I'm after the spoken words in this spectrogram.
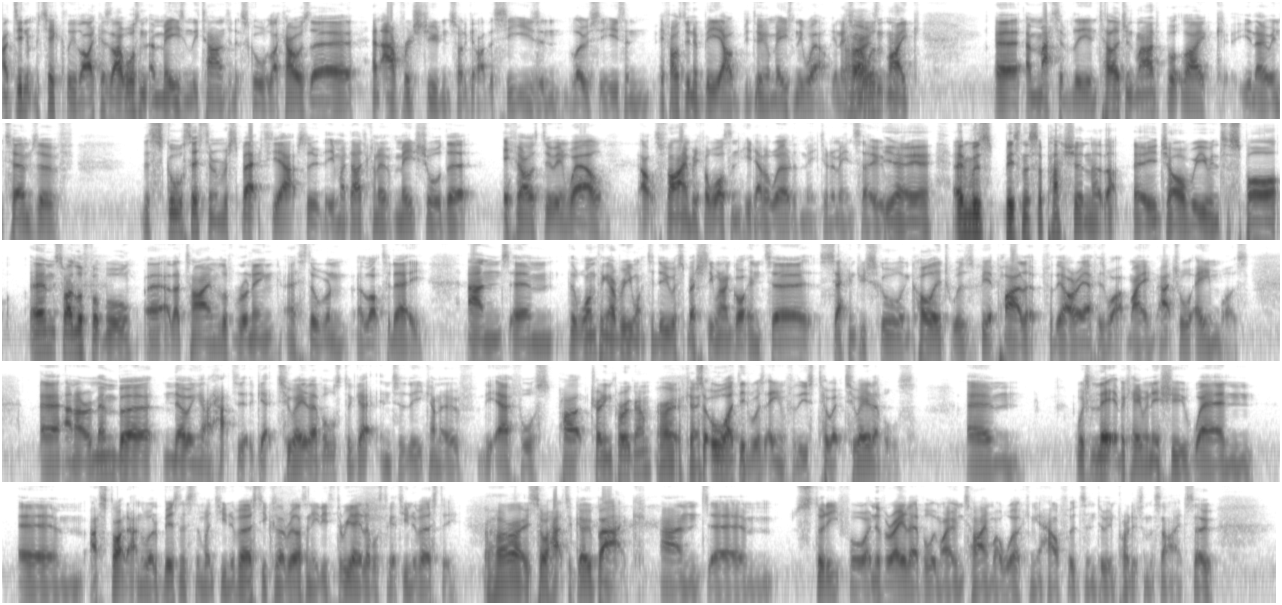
I didn't particularly like is I wasn't amazingly talented at school. Like I was uh, an average student, so I'd get like the C's and low C's, and if I was doing a B, I'd be doing amazingly well. You know, so I wasn't like uh, a massively intelligent lad, but like you know, in terms of the school system and respect, yeah, absolutely. My dad kind of made sure that if I was doing well, that was fine. But if I wasn't, he'd have a word with me. Do you know what I mean? So Yeah, yeah. And was business a passion at that age, or were you into sport? Um, so I love football uh, at that time. Love running. I still run a lot today. And um, the one thing I really want to do, especially when I got into secondary school and college, was be a pilot for the RAF. Is what my actual aim was. Uh, and I remember knowing I had to get two A levels to get into the kind of the Air Force pilot training program. Right, okay. So all I did was aim for these two two A levels, um, which later became an issue when um, I started out in the world of business and went to university because I realized I needed three A levels to get to university. All right. So I had to go back and um, study for another A level in my own time while working at Halfords and doing projects on the side. So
